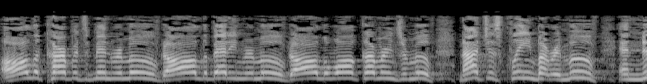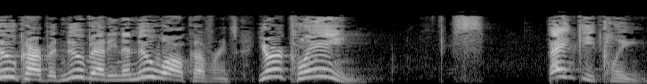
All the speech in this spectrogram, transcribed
all the carpets been removed, all the bedding removed, all the wall coverings removed. Not just clean, but removed. And new carpet, new bedding, and new wall coverings. You're clean. Spanky clean.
